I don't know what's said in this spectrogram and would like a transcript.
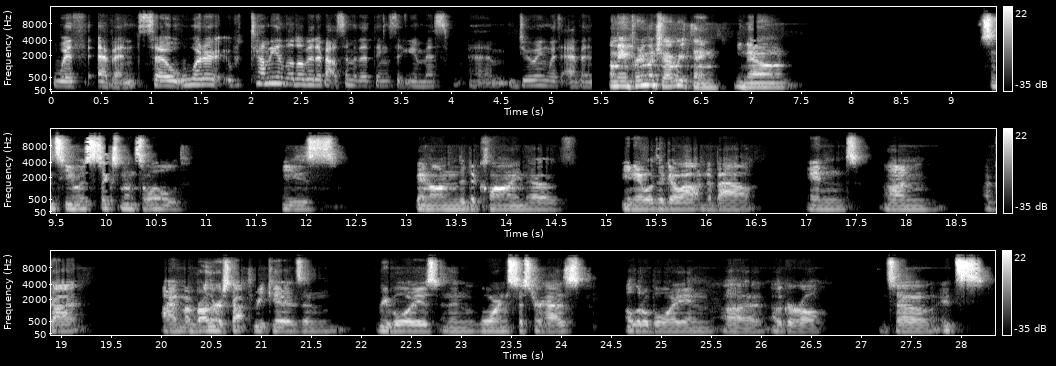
with evan. So what are tell me a little bit about some of the things that you miss um, doing with evan. I mean pretty much everything you know since he was six months old he's been on the decline of being able to go out and about. And um, i've got I, my brother has got three kids and three boys, and then Lauren's sister has a little boy and uh, a girl. And so it's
